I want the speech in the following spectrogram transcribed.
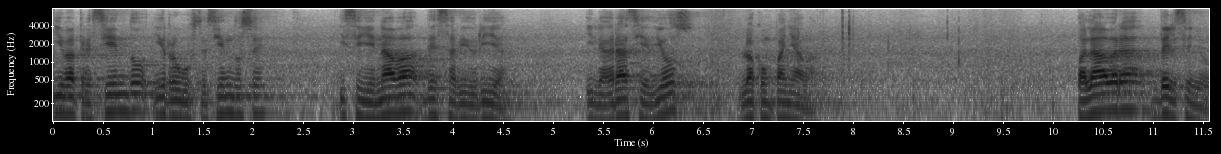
iba creciendo y robusteciéndose y se llenaba de sabiduría, y la gracia de Dios lo acompañaba. Palabra del Señor.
